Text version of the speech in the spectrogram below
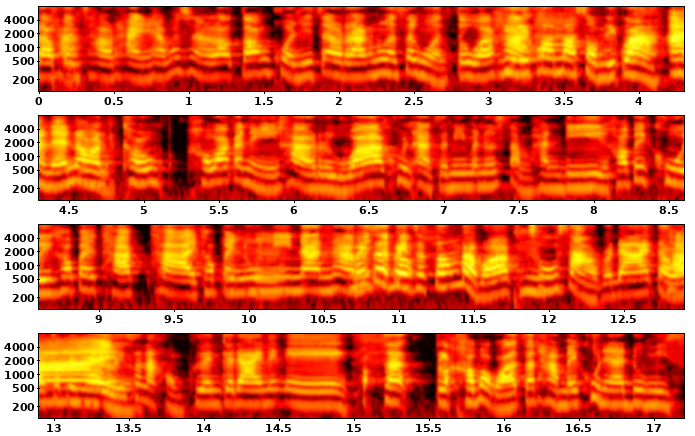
เราค่ะ เป็นชาวไทยนะคะเพราะฉะนั้นเราต้องควรที่จะรักนวลสงวนตัวอยู่ค่ะ ในความเหมาะสมดีกว่าอ่าแน่นอนอืมเขาเขาว่ากันอย่างนี้ค่ะ หรือว่าคุณอาจจะมีมนุษยสัมพันธ์ดี เขาไปคุยเขาไปทักทายเขาไปนู่นนี่นั่นนะคะไม่ใช่จำเป็นบอกจะต้องแบบว่าชู้สาวก็ได้ แต่ว่าใช่จะเป็นในลักษณะของเพื่อนก็ได้นั่นเองจะเขาบอกว่าจะทำให้คุณเนี่ยดูมีเส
